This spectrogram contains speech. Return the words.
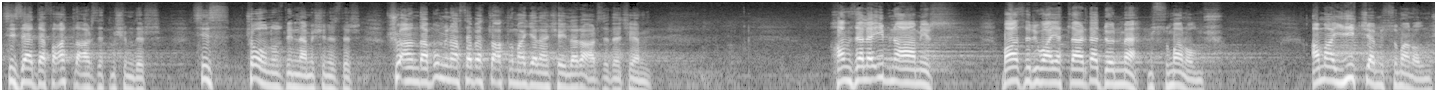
Size defaatle arz etmişimdir. Siz çoğunuz dinlemişsinizdir. Şu anda bu münasebetle aklıma gelen şeyleri arz edeceğim. Hanzele İbni Amir bazı rivayetlerde dönme Müslüman olmuş. Ama yiğitçe Müslüman olmuş.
